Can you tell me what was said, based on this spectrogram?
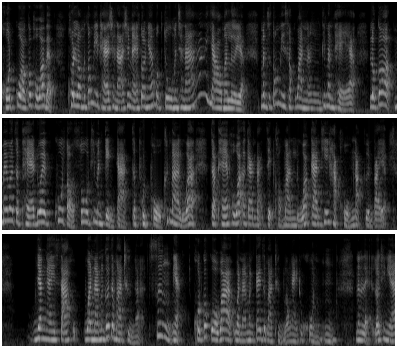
โค้ดกลัวก็เพราะว่าแบบคนเรามันต้องมีแพ้ชนะใช่ไหมตอนนี้บักจูมันชนะยาวมาเลยอะ่ะ มันจะต้องมีสักวันหนึ่งที่มันแพ้อะแล้วก็ไม่ว่าจะแพ้ด้วยคู่ต่อสู้ที่มันเก่งกาจจะผุดโผล่ขึ้นมาหรือว่าจะแพ้เพราะว่าอาการบาดเจ็บของมัน หรือว่าการที่หักโหมหนักเกินไปอะยังไงซะวันนั้นมันก็จะมาถึงอะ ซึ่งเนี่ย ค้ดก็กลัวว่าวันนั้นมันใกล้จะมาถึงแล้วไงทุกคน อืมนั่นแหละ แล้วทีเนี้ย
